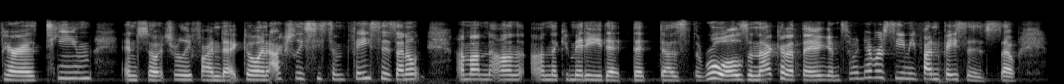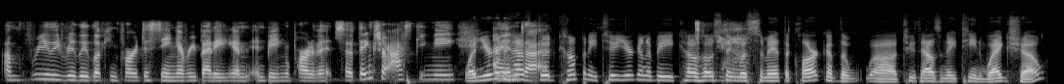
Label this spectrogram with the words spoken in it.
para team and so it's really fun to go and actually see some faces i don't i'm on on, on the committee that that does the rules and that kind of thing and so i never see any fun faces so i'm really really looking forward to seeing everybody and, and being a part of it so thanks for asking me Well, and you're going to have uh, good company too. You're going to be co-hosting Yeah. with Samantha Clark of the uh, 2018 WEG show,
